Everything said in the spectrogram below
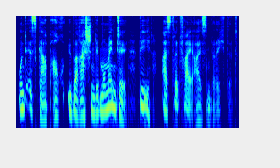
Und es gab auch überraschende Momente, wie Astrid Freieisen berichtet.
